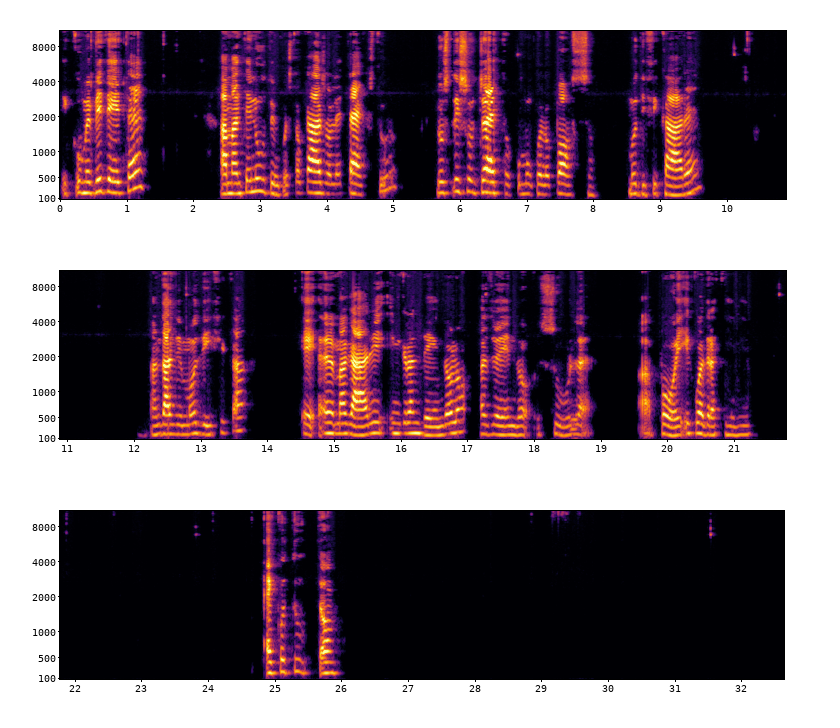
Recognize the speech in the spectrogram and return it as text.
E come vedete ha mantenuto in questo caso le texture, lo stesso oggetto comunque lo posso modificare andando in modifica e eh, magari ingrandendolo agendo sul eh, poi i quadratini. Ecco tutto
